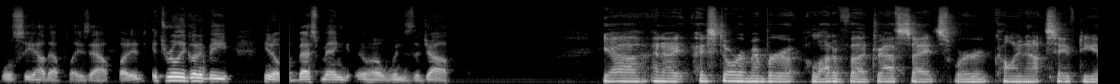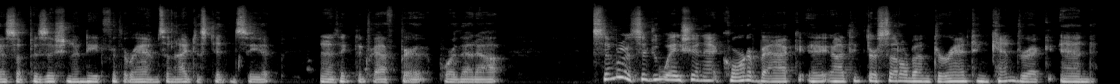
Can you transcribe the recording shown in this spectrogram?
we'll see how that plays out. But it, it's really going to be, you know, best man uh, wins the job. Yeah, and I, I still remember a lot of uh, draft sites were calling out safety as a position of need for the Rams, and I just didn't see it. And I think the draft bore that out. Similar situation at cornerback. Eh, I think they're settled on Durant and Kendrick, and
